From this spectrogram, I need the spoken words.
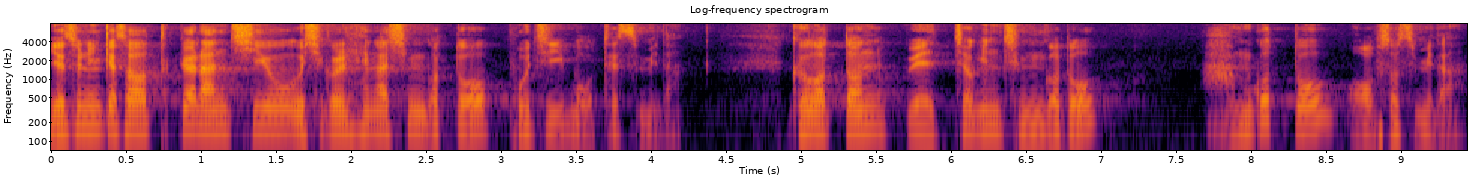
예수님께서 특별한 치유 의식을 행하신 것도 보지 못했습니다. 그 어떤 외적인 증거도 아무것도 없었습니다.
